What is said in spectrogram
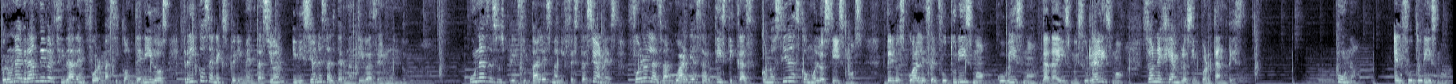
por una gran diversidad en formas y contenidos ricos en experimentación y visiones alternativas del mundo. Unas de sus principales manifestaciones fueron las vanguardias artísticas conocidas como los sismos, de los cuales el futurismo, cubismo, dadaísmo y surrealismo son ejemplos importantes. 1. El futurismo.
